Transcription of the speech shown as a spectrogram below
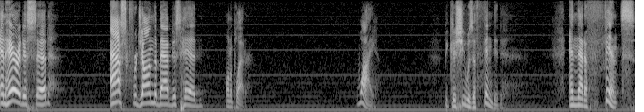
And Herodias said, Ask for John the Baptist's head on a platter. Why? Because she was offended. And that offense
